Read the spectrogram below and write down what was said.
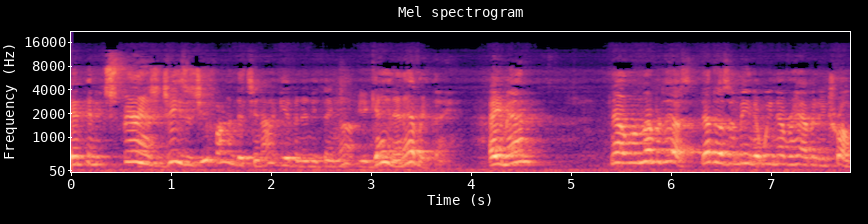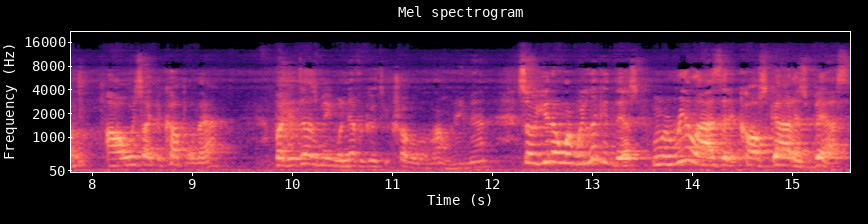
and, and experience Jesus, you find that you're not giving anything up. You're gaining everything. Amen? Now remember this. That doesn't mean that we never have any trouble. I always like to couple that. But it does mean we'll never go through trouble alone. Amen? So, you know, when we look at this, when we realize that it cost God his best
